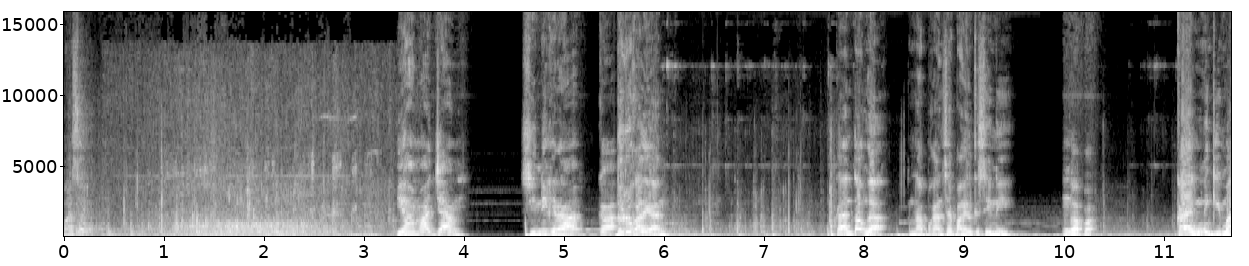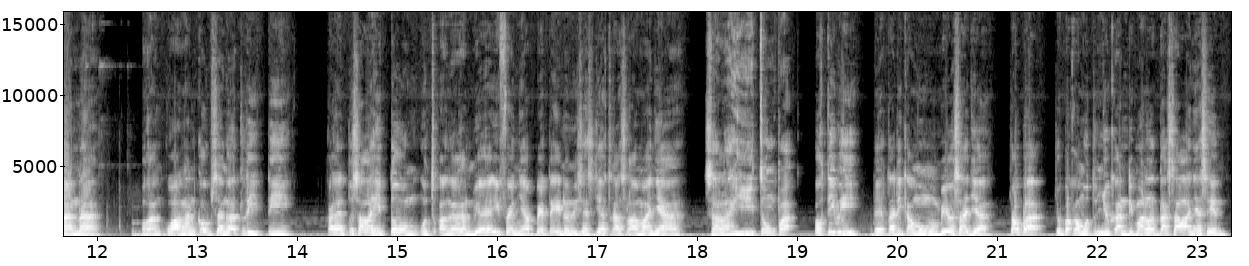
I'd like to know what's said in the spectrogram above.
Masuk. Ya Mak Jang. Sini kenapa? Duduk kalian. Kalian tahu nggak kenapa kan saya panggil ke sini? Enggak, Pak. Kalian ini gimana? Orang keuangan kok bisa nggak teliti? Kalian tuh salah hitung untuk anggaran biaya eventnya PT Indonesia Sejahtera selamanya. Salah hitung, Pak. Kok TV, dari tadi kamu membeo saja. Coba, coba kamu tunjukkan di mana letak salahnya, Sin.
